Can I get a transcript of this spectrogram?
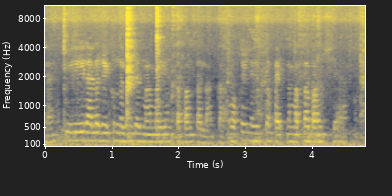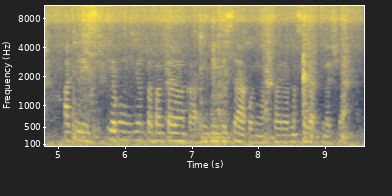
Yan. Ilalagay ko na lang dyan mamaya yung tabang talangka. Okay na ito kahit na matabang siya. At least yung, yung tabang talangka, ibibisa ko nga para masarap na siya.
